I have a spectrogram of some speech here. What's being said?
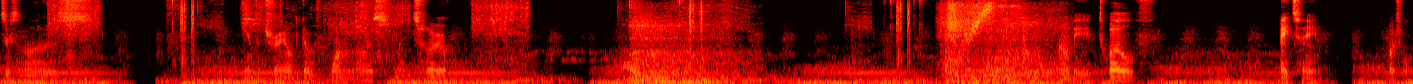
six of those. Infantry, I'll go one of those, maybe two. 18 total.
